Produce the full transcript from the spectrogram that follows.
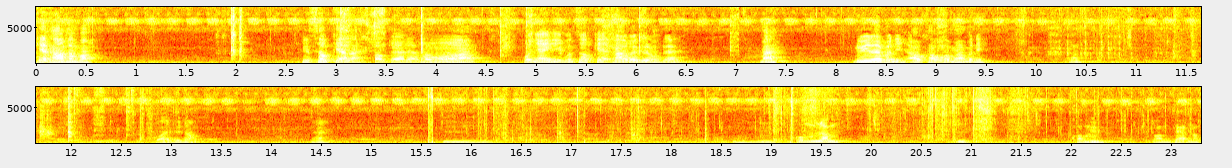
แกะข้าวนํบ่นี่เซาแก่ล่ะต้องแก่แล้วอ๋ต้อองแก่พ่อใหญ่นี่เพิ่นชอบแก่ข้าวเลยพี่น้องเด้อมาลุยได้ป่ะนี่เอาเข้าเข้ามาป่ะนี่เอาไหวพี่น้องนะ ผมลความความแสบเนาะ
